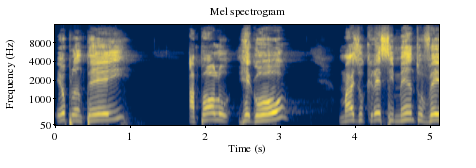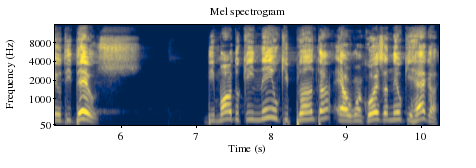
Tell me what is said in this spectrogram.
Eu plantei, Apolo regou, mas o crescimento veio de Deus. De modo que nem o que planta é alguma coisa, nem o que rega,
